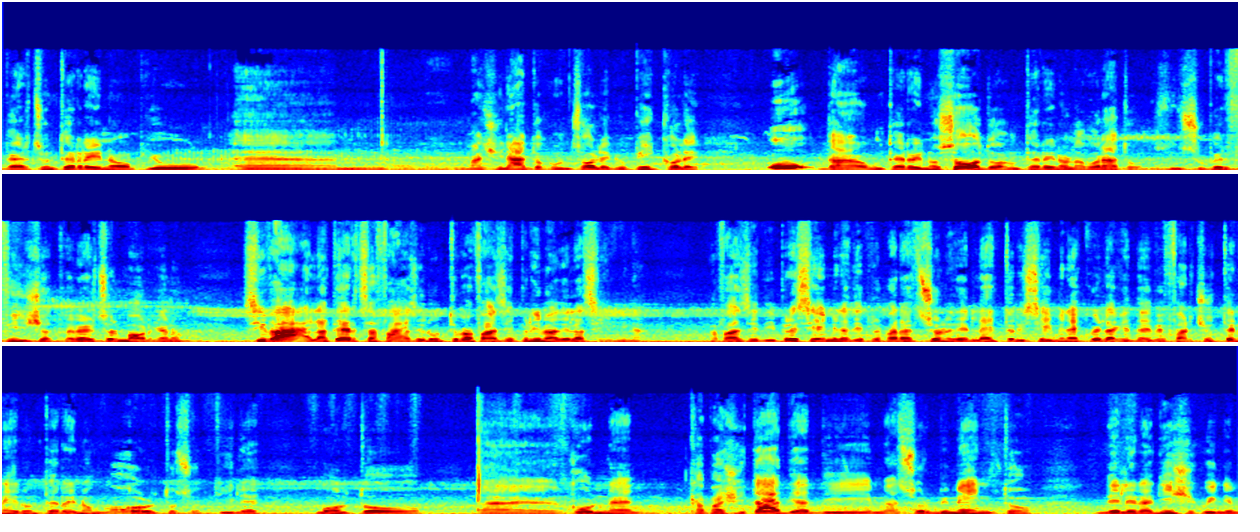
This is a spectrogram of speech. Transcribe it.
verso un terreno più eh, macinato con zolle più piccole o da un terreno sodo a un terreno lavorato in superficie attraverso il morgano, si va alla terza fase, l'ultima fase prima della semina. La fase di presemina, di preparazione del letto di semina è quella che deve farci ottenere un terreno molto sottile, molto eh, con capacità di, di assorbimento delle radici, quindi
